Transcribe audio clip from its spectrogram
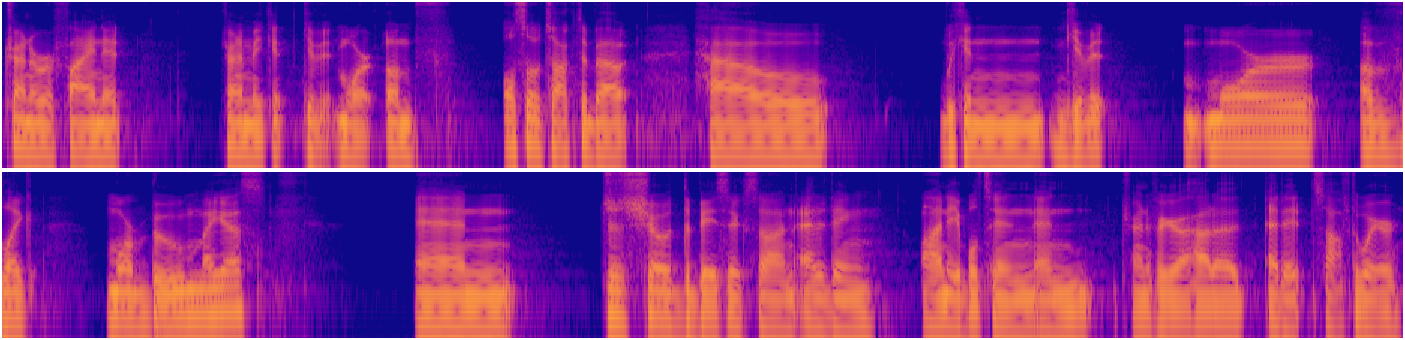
trying to refine it, trying to make it give it more oomph. Also talked about how we can give it more of like more boom, I guess, and just showed the basics on editing on Ableton and trying to figure out how to edit software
